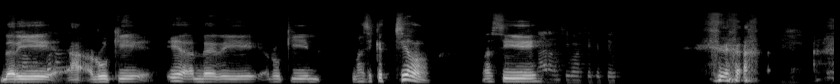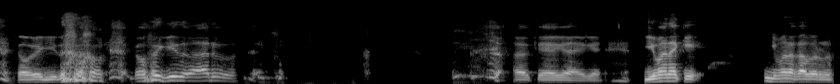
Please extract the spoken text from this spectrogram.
Dari oh, rookie, iya dari rookie masih kecil. Masih sekarang sih masih kecil. Gak boleh gitu. Gak boleh gitu aduh. Oke oke oke. Gimana ki? Gimana kabar lu?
